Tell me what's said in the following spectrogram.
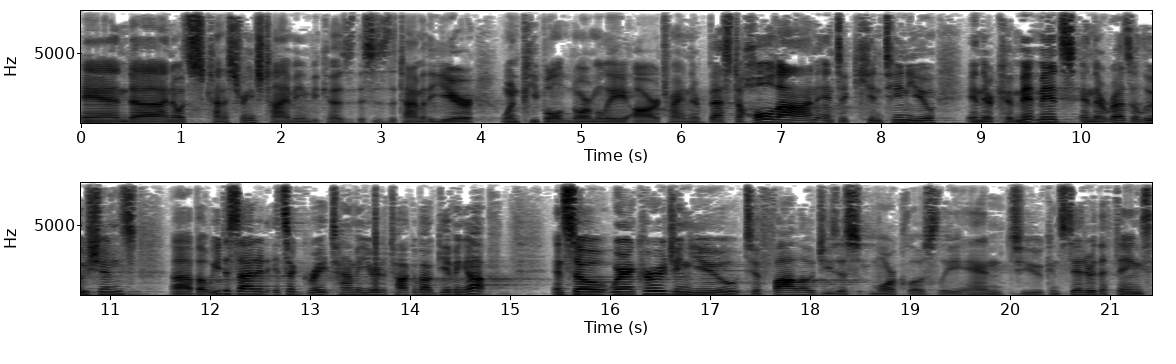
and uh, I know it's kind of strange timing because this is the time of the year when people normally are trying their best to hold on and to continue in their commitments and their resolutions. Uh, but we decided it's a great time of year to talk about giving up. And so we're encouraging you to follow Jesus more closely and to consider the things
